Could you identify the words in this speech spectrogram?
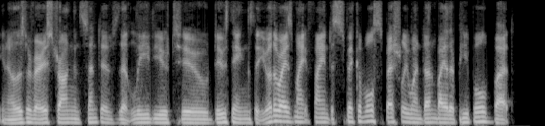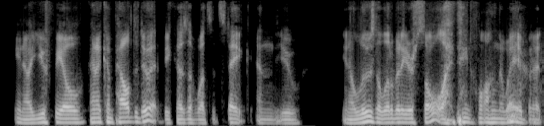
you know those are very strong incentives that lead you to do things that you otherwise might find despicable especially when done by other people but you know you feel kind of compelled to do it because of what's at stake and you you know lose a little bit of your soul i think along the way but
